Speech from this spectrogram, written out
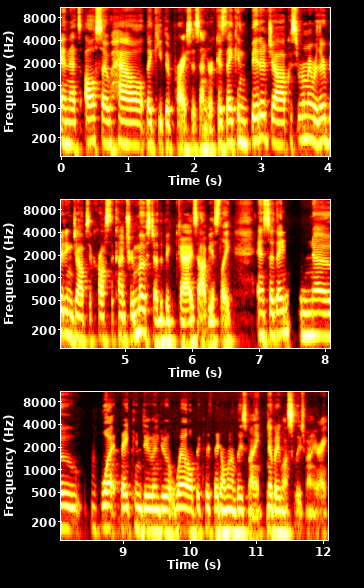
And that's also how they keep their prices under because they can bid a job. Because remember, they're bidding jobs across the country, most of the big guys, obviously. And so they know what they can do and do it well because they don't want to lose money. Nobody wants to lose money, right?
